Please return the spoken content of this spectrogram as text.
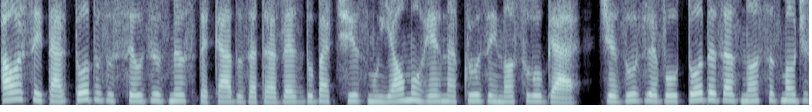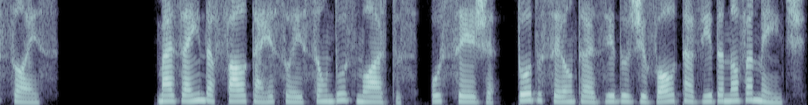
Ao aceitar todos os seus e os meus pecados através do batismo e ao morrer na cruz em nosso lugar, Jesus levou todas as nossas maldições. Mas ainda falta a ressurreição dos mortos, ou seja, todos serão trazidos de volta à vida novamente.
